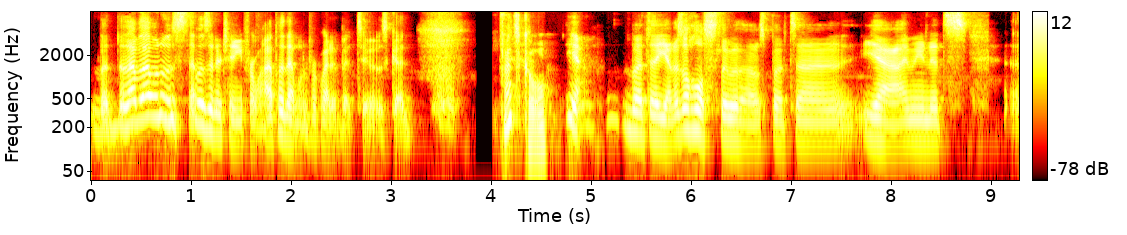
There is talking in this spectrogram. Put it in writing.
but that, that one was that was entertaining for a while. I played that one for quite a bit too. It was good. That's cool. Yeah, but uh, yeah, there's a whole slew of those. But uh, yeah, I mean, it's uh,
